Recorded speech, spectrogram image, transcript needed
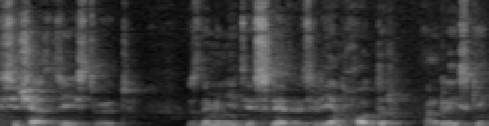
сейчас действуют знаменитый исследователь Ян Ходдер, английский,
